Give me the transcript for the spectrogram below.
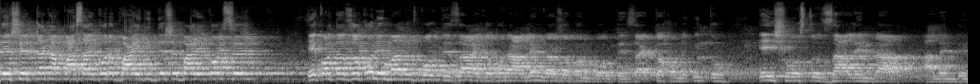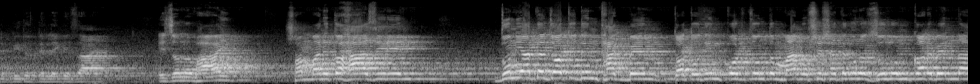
দেশের টাকা পাচাই করে বাইরের দেশে বাড়ি করছে। এ কথা যখনই মানুষ বলতে যায়, যখন আলেমরা যখন বলতে যায়, তখনই কিন্তু এই সমস্ত জালেমরা আলেমদের বিরুদ্ধে লেগে যায়। এই জন্য ভাই, সম্মানিত হাজিরিন, দুনিয়াতে যতদিন থাকবেন, ততদিন পর্যন্ত মানুষের সাথে কোনো জুলুম করবেন না।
